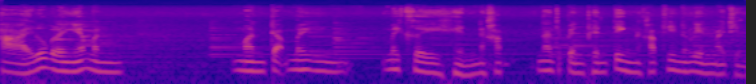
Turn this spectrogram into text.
ถ่ายรูปอะไรเงี้ยมันมันจะไม่ไม่เคยเห็นนะครับ น่าจะเป็น painting นะครับที่นักเรียนหมายถึง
